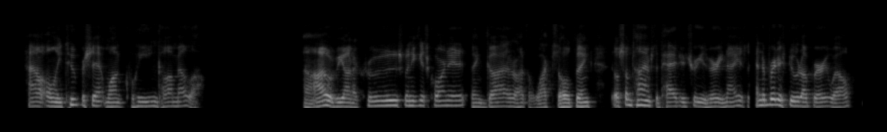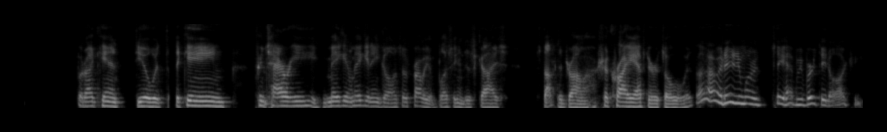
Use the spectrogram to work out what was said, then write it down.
how only 2% want Queen Camilla. Uh, I will be on a cruise when he gets coronated. Thank God I don't have to watch the whole thing. Though sometimes the pageantry is very nice and the British do it up very well. But I can't deal with the king, Prince Harry, Meghan. Meghan ain't going, so it's probably a blessing in disguise. Stop the drama. She'll cry after it's over with. Oh, I didn't want to say happy birthday to Archie.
